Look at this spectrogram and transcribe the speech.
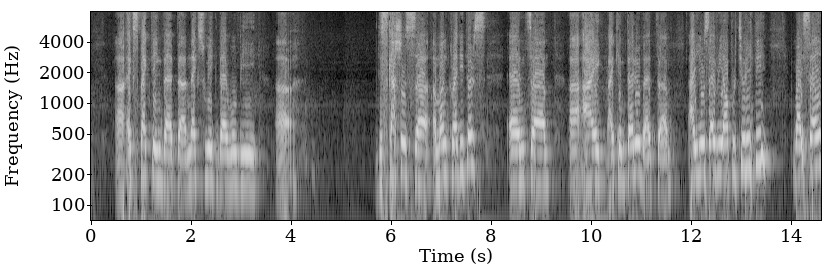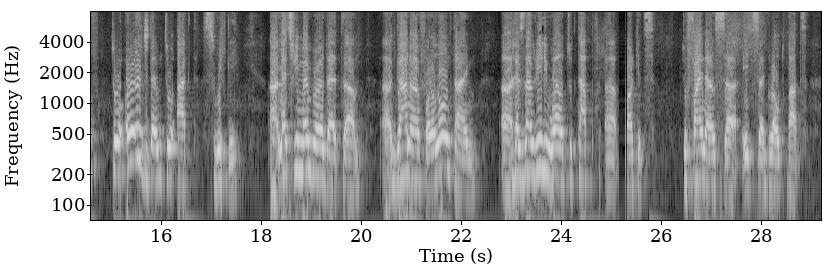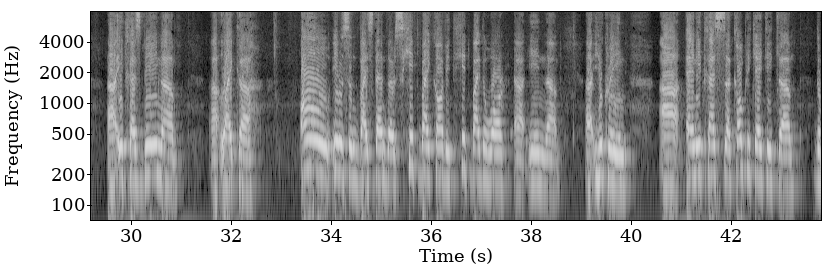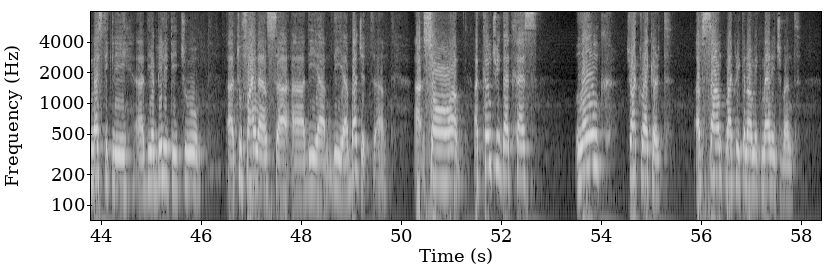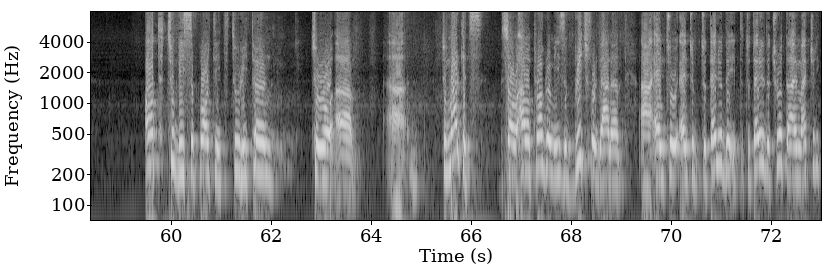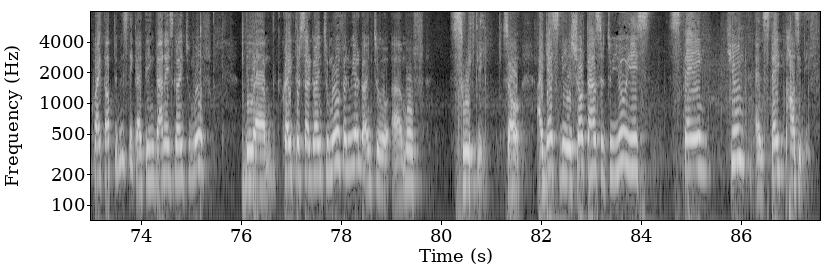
expecting that next week there will be discussions uh, among creditors, and uh, uh, I, I can tell you that uh, I use every opportunity myself to urge them to act swiftly. Uh, let's remember that um, uh, Ghana, for a long time, has done really well to tap markets to finance its growth path. it has been like all innocent bystanders hit by COVID, hit by the war uh, in uh, uh, Ukraine. Uh, and it has uh, complicated uh, domestically the ability to, to finance the, the budget. so a country that has long track record of sound macroeconomic management ought to be supported to return to, uh, uh, to markets. So our program is a bridge for Ghana. Uh, and to and to, to tell you the to tell you the truth, I'm actually quite optimistic. I think Ghana is going to move. The, um, the creators are going to move, and we are going to uh, move swiftly. So I guess the short answer to you is stay tuned and stay positive.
